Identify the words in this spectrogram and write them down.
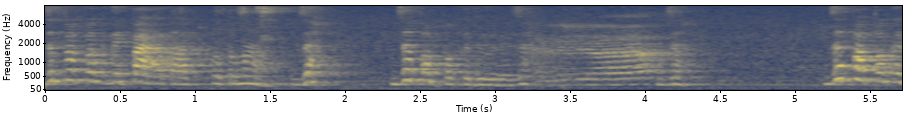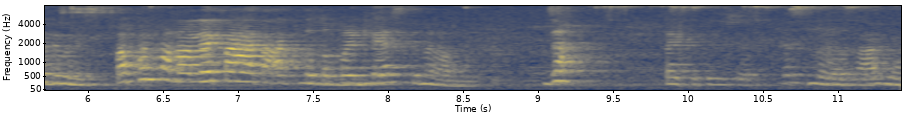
जा पप्पा कधी पायात आटकतो म्हणा. जा. जा पप्पा कधी येऊन ये, जा. जा. जा पप्पा कधी येऊन ये. पप्पा म्हणाले पायात आटकतो पडले असते म्हणाले. जा. काय किती विचार कसलं? झालं.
